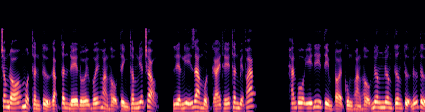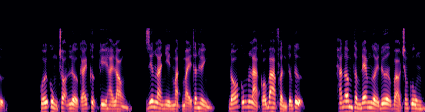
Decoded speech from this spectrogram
Trong đó một thần tử gặp tân đế đối với hoàng hậu tình thâm nghĩa trọng, liền nghĩ ra một cái thế thân biện pháp. Hắn cố ý đi tìm tỏi cùng hoàng hậu nương nương tương tự nữ tử. Cuối cùng chọn lựa cái cực kỳ hài lòng, riêng là nhìn mặt mày thân hình, đó cũng là có ba phần tương tự. Hắn âm thầm đem người đưa vào trong cung,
